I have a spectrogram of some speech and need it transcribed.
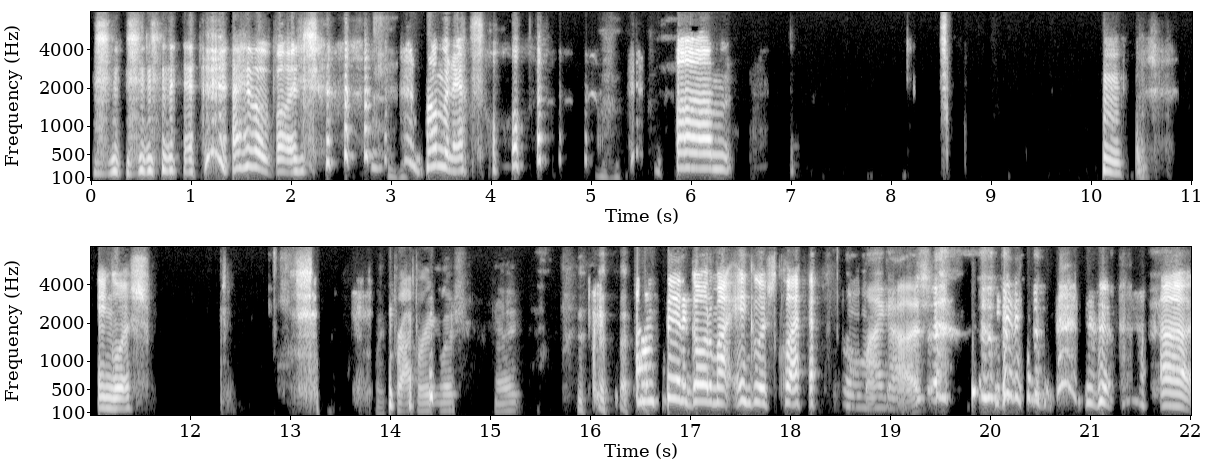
I have a bunch. I'm an asshole. um hmm. English. Like proper English, right? I'm gonna go to my English class. Oh my gosh. uh,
